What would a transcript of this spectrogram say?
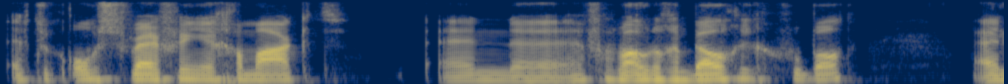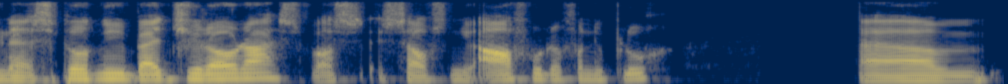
heeft natuurlijk omzwervingen gemaakt. En uh, volgens mij ook nog in België gevoetbald. En uh, speelt nu bij Girona. Was, is zelfs nu aanvoerder van die ploeg. Um,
